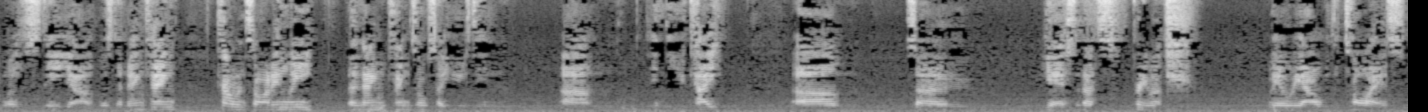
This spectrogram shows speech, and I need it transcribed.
was the uh, was the Nankang coincidingly, the name Kang's also used in um, in the UK. Um, so yeah, so that's pretty much where we are with the tyres.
